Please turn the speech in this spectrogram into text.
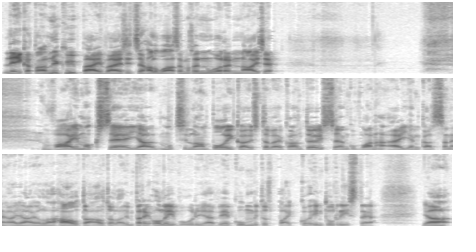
Leikataan nykypäivää ja sitten se haluaa semmoisen nuoren naisen vaimokseen, ja, mutta sillä on poikaystävä, joka on töissä jonkun vanha äijän kanssa, ne ajaa jollain hauta-autolla ympäri Hollywoodia ja vie kummituspaikkoihin turisteja. Ja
